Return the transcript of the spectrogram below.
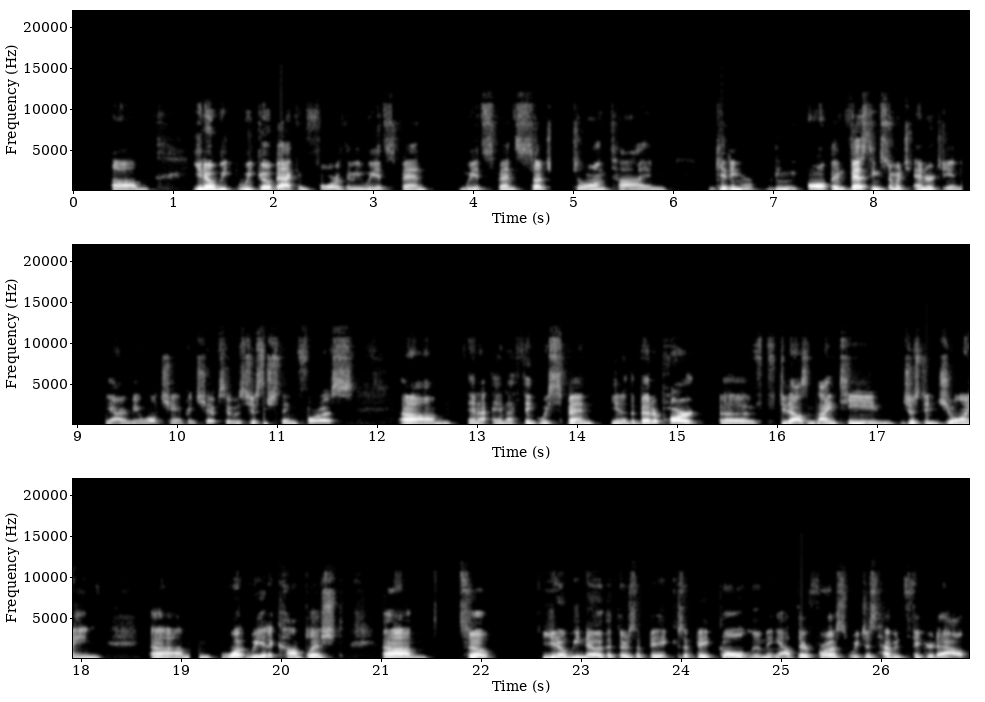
um, you know, we we go back and forth. I mean, we had spent we had spent such a long time getting all, investing so much energy in the Ironman World Championships. It was just a thing for us, um, and I, and I think we spent you know the better part of 2019 just enjoying um, what we had accomplished. Um, So, you know, we know that there's a big there's a big goal looming out there for us. We just haven't figured out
